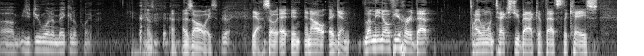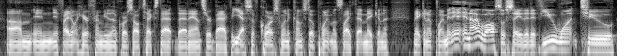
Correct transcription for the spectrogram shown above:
Um, you do want to make an appointment. as, as always. Yeah. So, and, and I'll again let me know if you heard that. I won't text you back if that's the case. Um, and if I don't hear from you, then of course I'll text that that answer back. But yes, of course, when it comes to appointments like that, making a make an appointment. And, and I will also say that if you want to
